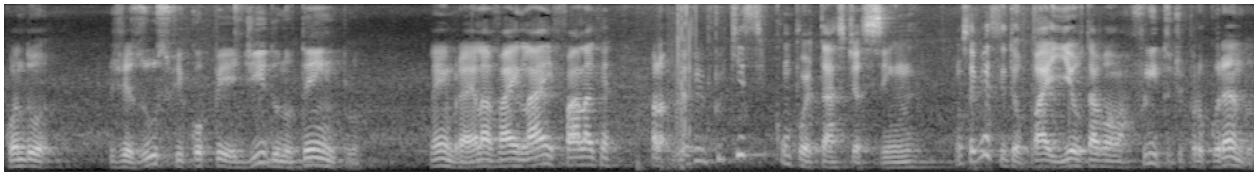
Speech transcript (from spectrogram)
Quando Jesus ficou perdido no templo, lembra? Ela vai lá e fala, fala por que se comportaste assim? Né? Não sabia se teu pai e eu estavam aflitos te procurando?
